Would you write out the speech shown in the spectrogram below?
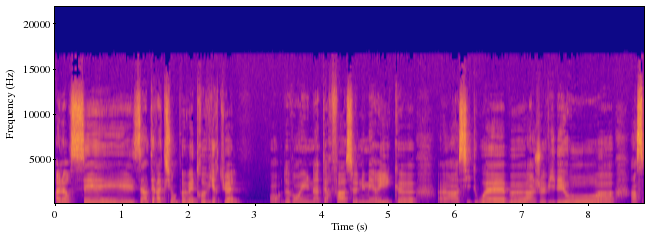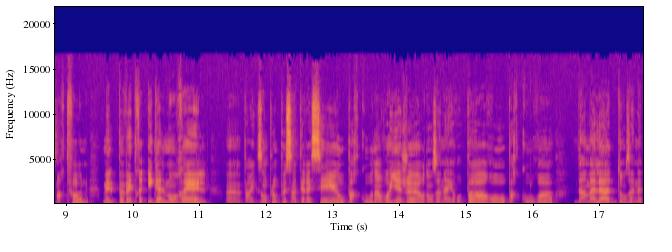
Alors ces interactions peuvent être virtuelles, devant une interface numérique, euh, un site web, euh, un jeu vidéo, euh, un smartphone, mais elles peuvent être également réelles. par exemple, on peut s'intéresser au parcours d'un voyageur dans un aéroport, au parcours d'un malade dans un,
